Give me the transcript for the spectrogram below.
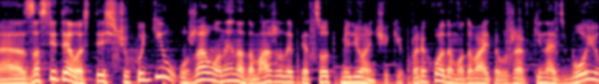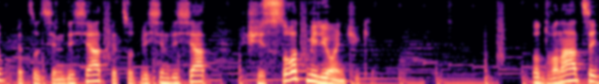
е, Засвітилось 1000 ходів, уже вони надамажили 500 мільйончиків. Переходимо, давайте вже в кінець бою: 570, 580, 600 мільйончиків. 112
